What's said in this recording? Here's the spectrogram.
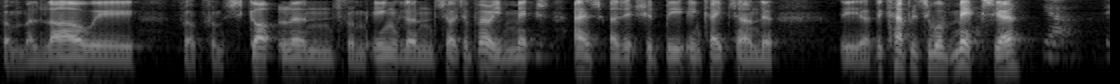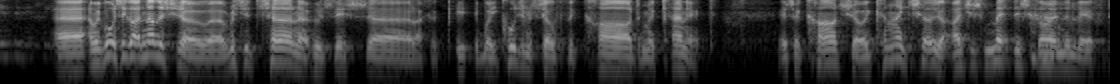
from Malawi, from from Scotland, from England. So it's a very mixed, as as it should be in Cape Town, the the uh, the capital of mix. Yeah. Yeah, definitely. Uh, and we've also got another show, uh, Richard Turner, who's this uh, like a he, well, he calls himself the card mechanic. It's a card show, and can I tell you, I just met this guy in the lift.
